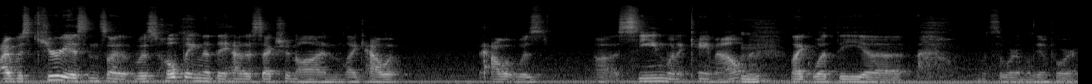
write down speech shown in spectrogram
I was curious, and so I was hoping that they had a section on like how it how it was uh, seen when it came out, Mhm. like what the uh, what's the word I'm looking for,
